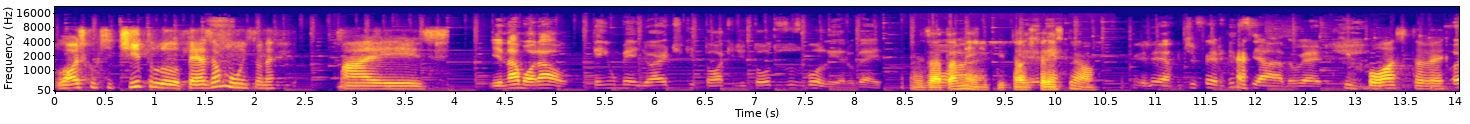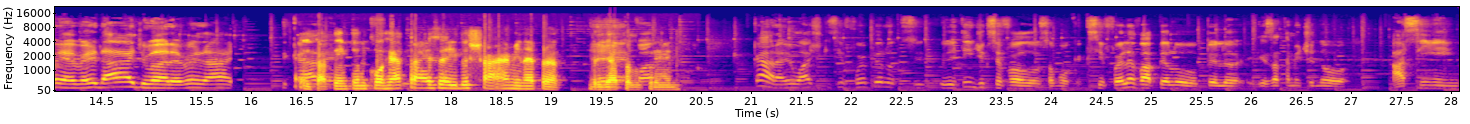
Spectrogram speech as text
Lógico que título pesa muito, né? Mas. E na moral, tem o melhor TikTok de todos os boleiros, velho. Exatamente. Então é um ele- diferencial. Ele é um diferenciado, velho. Que bosta, velho. Oi, É verdade, mano, é verdade. Esse Ele cara tá é- tentando correr atrás aí do charme, né? Pra brigar É, pelo prêmio. Cara, eu acho que se for pelo. se- eu entendi o que você falou, Samuca, que se for levar pelo. pelo exatamente no. Assim,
